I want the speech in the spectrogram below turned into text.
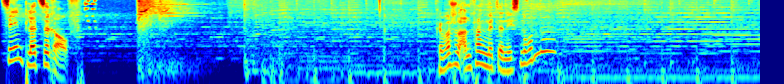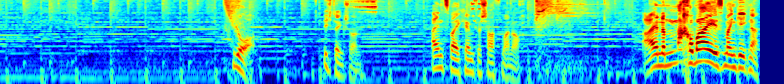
Zehn Plätze rauf. Können wir schon anfangen mit der nächsten Runde? Ja, ich denke schon. Ein, zwei Kämpfe schaffen wir noch. Eine Machomai ist mein Gegner.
